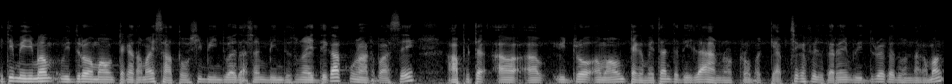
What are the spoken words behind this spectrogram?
ඉතින් මිනිමම් withdraw amount එක තමයි සතෝෂි 0.032ක් වුණාට පස්සේ අපිට withdraw amount එක මෙතනට දීලා I'm not robot captcha එක fill කරගෙන withdraw එක දුන්නා ගමන්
